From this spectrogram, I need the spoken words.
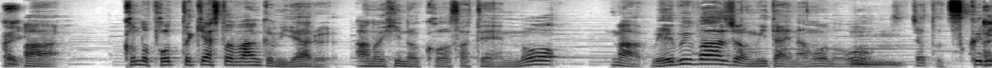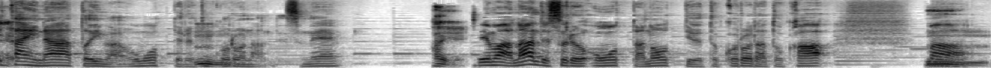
はい。まあ、このポッドキャスト番組である、あの日の交差点の、まあ、ウェブバージョンみたいなものをうんちょっと作りたいなと今思ってるところなんですね。はい。で、まあ、なんでそれを思ったのっていうところだとか、まあ、うん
